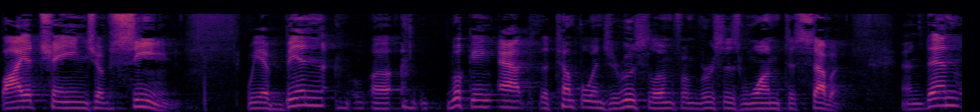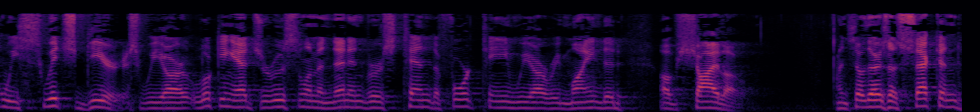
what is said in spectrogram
by a change of scene. We have been uh, looking at the temple in Jerusalem from verses 1 to 7. And then we switch gears. We are looking at Jerusalem, and then in verse 10 to 14, we are reminded of Shiloh. And so there's a second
